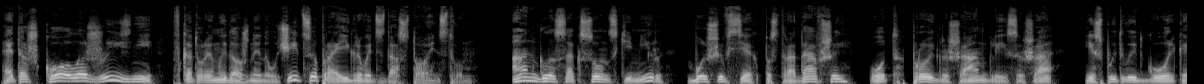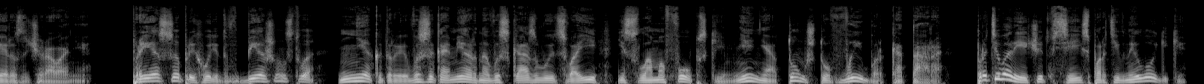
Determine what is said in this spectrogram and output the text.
это школа жизни, в которой мы должны научиться проигрывать с достоинством. Англосаксонский мир, больше всех пострадавший от проигрыша Англии и США, испытывает горькое разочарование. Пресса приходит в бешенство, некоторые высокомерно высказывают свои исламофобские мнения о том, что выбор Катара противоречит всей спортивной логике.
